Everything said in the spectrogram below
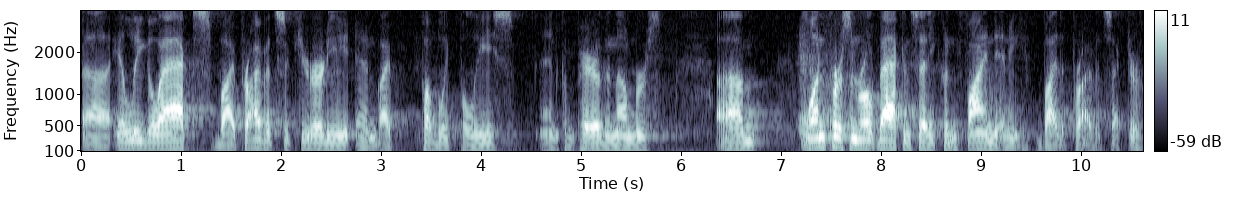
uh, illegal acts by private security and by public police and compare the numbers. Um, one person wrote back and said he couldn't find any by the private sector.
